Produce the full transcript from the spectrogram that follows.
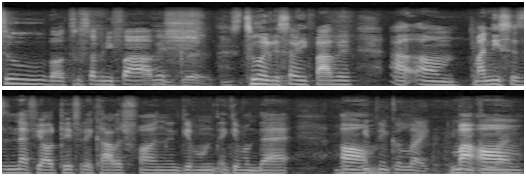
Two about two seventy five ish. Two hundred seventy five. Um, my nieces and nephew, I would pay for their college fund and give them and give them that. Um, we think alike. We my think alike. um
